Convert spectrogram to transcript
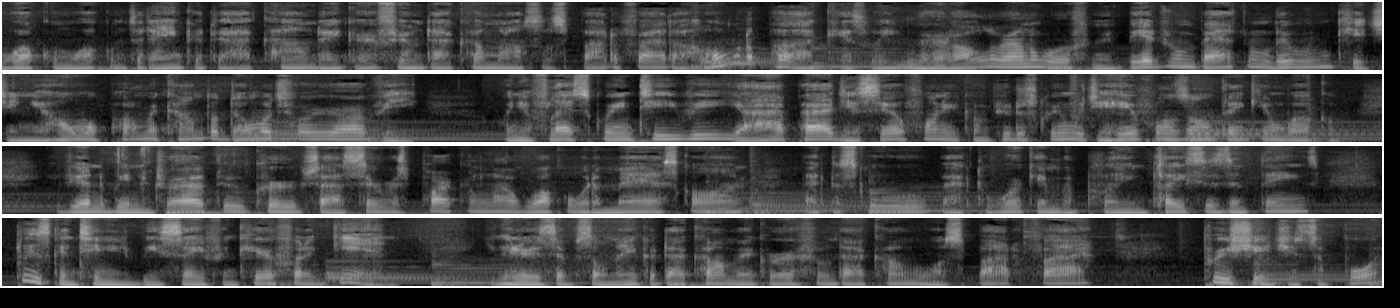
welcome, welcome to the anchor.com, the anchorfm.com, and also Spotify, the home of the podcast where you can heard all around the world from your bedroom, bathroom, living room, kitchen, your home, apartment, condo, dormitory, or RV. On your flat screen TV, your iPad, your cell phone, your computer screen with your headphones on, thank you and welcome. If you to be in the drive through, curbside service parking lot, walking with a mask on, back to school, back to work, in between places and things, please continue to be safe and careful. Again, you can hear this episode on anchor.com, anchorfm.com, or Spotify. Appreciate your support.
